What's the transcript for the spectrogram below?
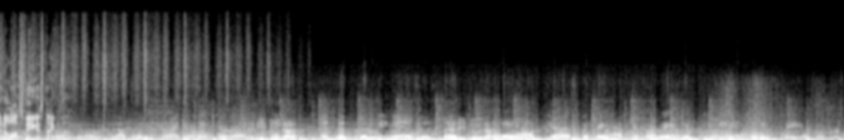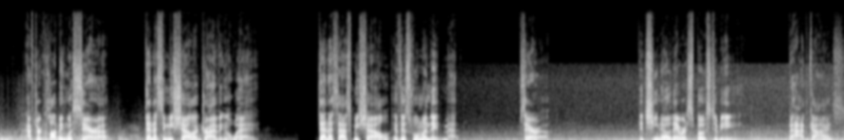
in a Las Vegas nightclub. That's what he's trying to take care of. Can he do that? And the, the thing is, is that Can he do that? they have, yes, but they have different ways of doing it that is safe. After clubbing with Sarah, Dennis and Michelle are driving away. Dennis asks Michelle if this woman they'd met, Sarah, did she know they were supposed to be bad guys?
